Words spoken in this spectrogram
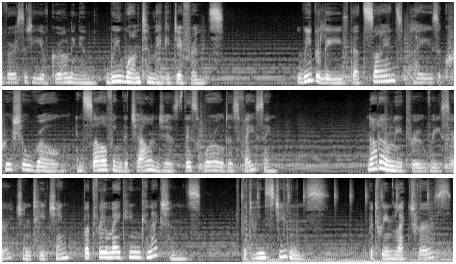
University of Groningen, we want to make a difference. We believe that science plays a crucial role in solving the challenges this world is facing. Not only through research and teaching, but through making connections between students, between lecturers,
